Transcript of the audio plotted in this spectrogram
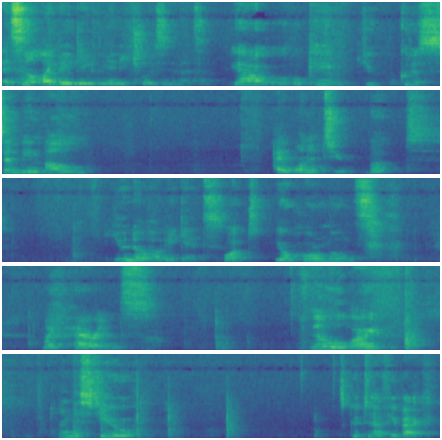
It's not like they gave me any choice in the matter. Yeah, okay, you could have sent me an owl, I wanted to. but You know how they get. what? Your hormones? My parents. Still, I. I missed you. It's good to have you back.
